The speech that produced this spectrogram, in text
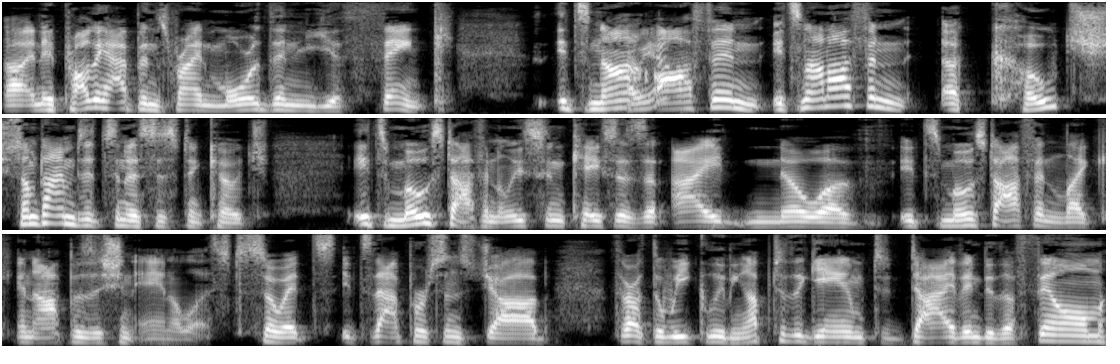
uh, and it probably happens, Ryan, more than you think. It's not Oh, yeah? often. It's not often a coach. Sometimes it's an assistant coach. It's most often, at least in cases that I know of, it's most often like an opposition analyst. So it's it's that person's job throughout the week leading up to the game to dive into the film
